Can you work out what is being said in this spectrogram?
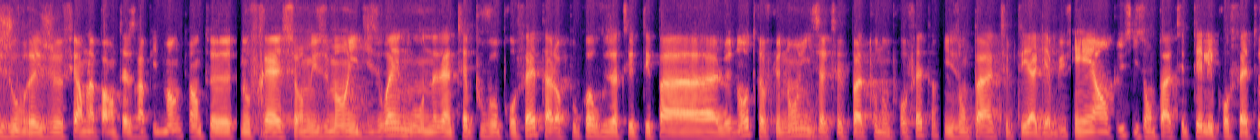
j'ouvre et je ferme la parenthèse rapidement. Quand nos frères et sœurs musulmans ils disent ouais, nous on accepte tous vos prophètes, alors pourquoi vous acceptez pas le nôtre? Sauf que non, ils acceptent pas tous nos prophètes. Hein. Ils n'ont pas accepté Agabus et en plus ils n'ont pas accepté les prophètes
